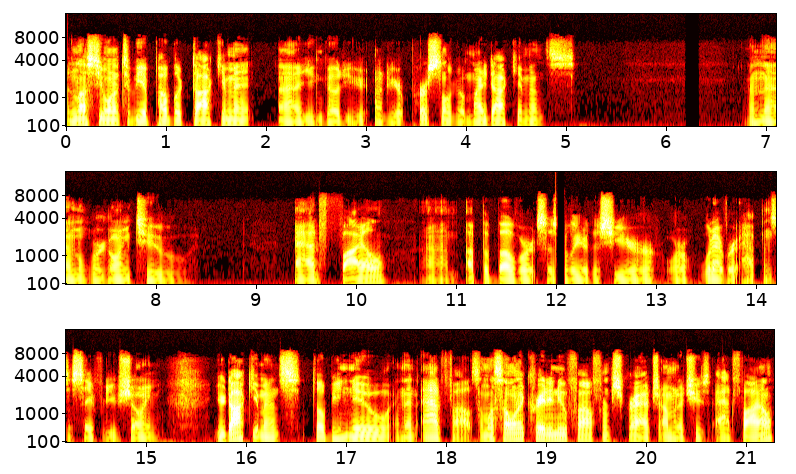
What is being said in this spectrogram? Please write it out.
unless you want it to be a public document, uh, you can go to your, under your personal, go My Documents, and then we're going to add file um, up above where it says earlier this year or whatever it happens to say for you showing your documents. There'll be new and then add files. Unless I want to create a new file from scratch, I'm going to choose add file,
